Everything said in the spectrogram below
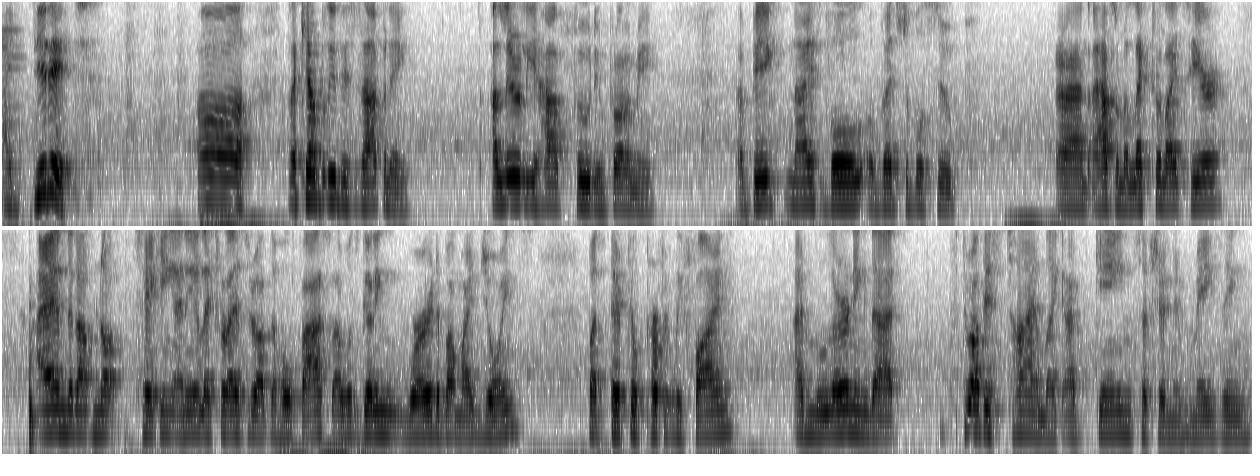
I did it! Uh, I can't believe this is happening. I literally have food in front of me. A big, nice bowl of vegetable soup. And I have some electrolytes here. I ended up not taking any electrolytes throughout the whole fast. I was getting worried about my joints, but they feel perfectly fine. I'm learning that throughout this time, like I've gained such an amazing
